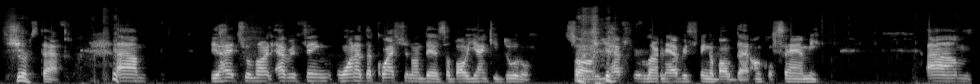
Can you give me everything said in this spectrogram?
Sure. staff. Um, you had to learn everything. One of the question on there is about Yankee Doodle, so you have to learn everything about that. Uncle Sammy. Um,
